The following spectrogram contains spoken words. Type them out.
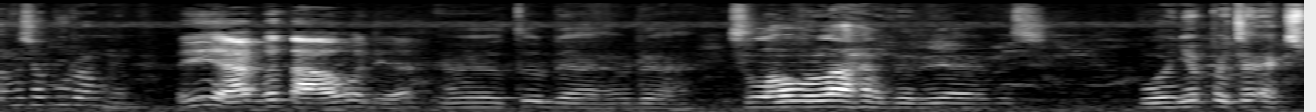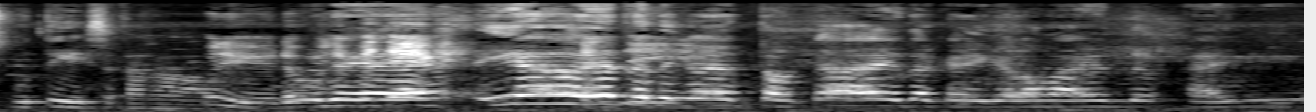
angsa kurang nih iya gue tahu dia ya, itu udah udah slow lah dari dia Terus bawanya PCX putih sekarang Wih, udah punya PCX. iya ya udah Anjing, ya. tok itu kayak kalau main tuh Anjing.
